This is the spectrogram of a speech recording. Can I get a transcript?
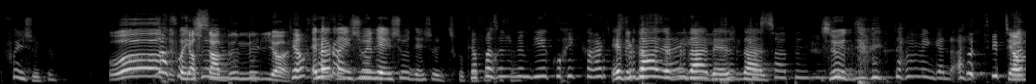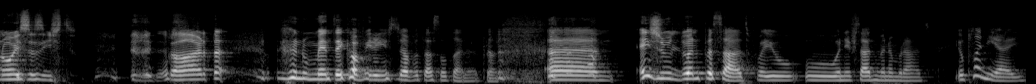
Foi em julho? Oh, Não, foi Raquel junho. sabe melhor. Não, não, em julho, em julho, em julho, desculpa. Ele faz tenho anos no mesmo dia com o Ricardo. É que verdade, é verdade, é verdade. Julho, estava-me a enganar. Theo, não ouças isto. Corta. No momento em que ouvirem isto já vou estar solteira. Pronto. Em julho do ano passado, foi o, o aniversário do meu namorado, eu planeei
